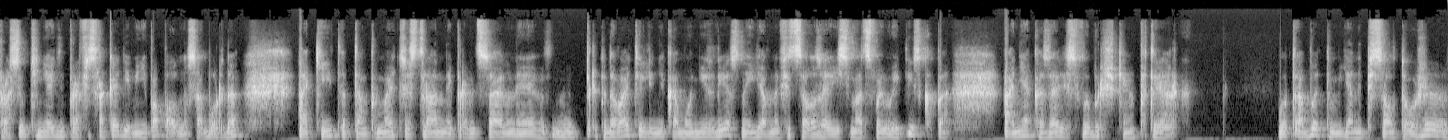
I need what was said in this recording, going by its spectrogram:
по сути, ни один профессор академии не попал на собор, да, а какие-то там, понимаете, странные провинциальные ну, преподаватели, никому неизвестные, явно официально зависимые от своего епископа, они оказались выборщиками патриарха. Вот об этом я написал тоже.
